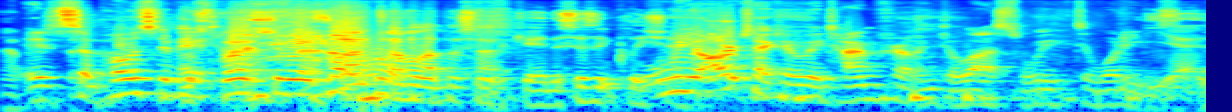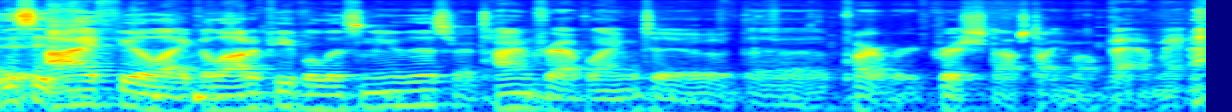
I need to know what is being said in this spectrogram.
episode? It's supposed to be. It's a supposed to be a time time travel. travel episode. Okay, this isn't cliche. We are technically time traveling to last week to what he. Yeah, this is. I feel like a lot of people listening to this are time traveling to the part where Chris stops talking about Batman.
